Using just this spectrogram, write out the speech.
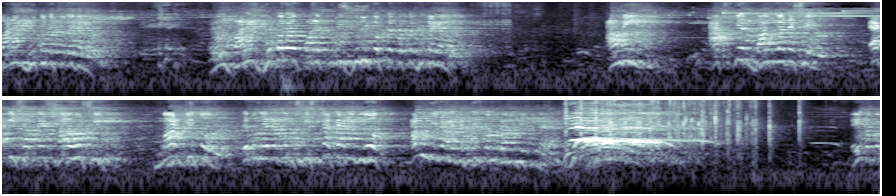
বাড়ির ভিতরে চলে গেল। এবং বাড়ির ভেতরেও পরে পুলিশ গুলি করতে করতে ঢুকে গেল আমি আজকের বাংলাদেশে একই সাথে সাহসী মার্জিত এবং এরকম শিষ্টাচারী লোক আমি নিজে আগে আমি এইরকম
